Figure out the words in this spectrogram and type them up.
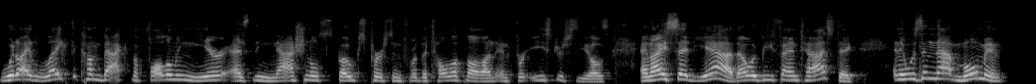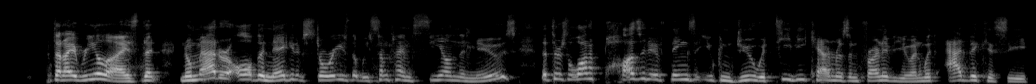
would I like to come back the following year as the national spokesperson for the telethon and for Easter Seals? And I said, yeah, that would be fantastic. And it was in that moment that I realized that no matter all the negative stories that we sometimes see on the news, that there's a lot of positive things that you can do with TV cameras in front of you and with advocacy.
